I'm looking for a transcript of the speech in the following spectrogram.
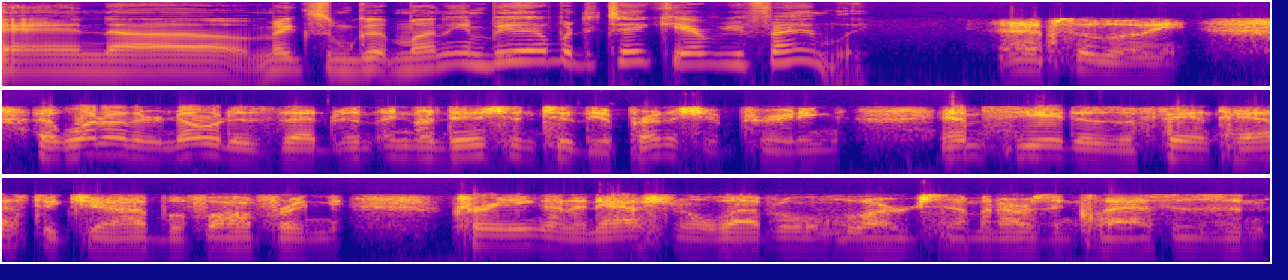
and uh, make some good money and be able to take care of your family. Absolutely. And one other note is that in addition to the apprenticeship training, MCA does a fantastic job of offering training on a national level, large seminars and classes. And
